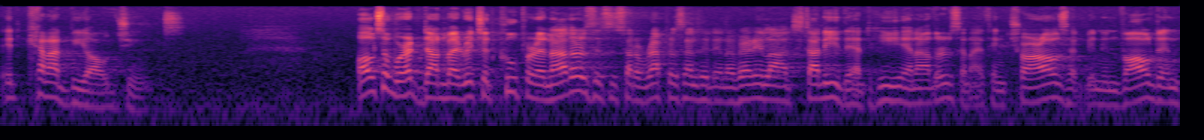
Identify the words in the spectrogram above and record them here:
It cannot be all genes. Also work done by Richard Cooper and others. This is sort of represented in a very large study that he and others, and I think Charles, have been involved in,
